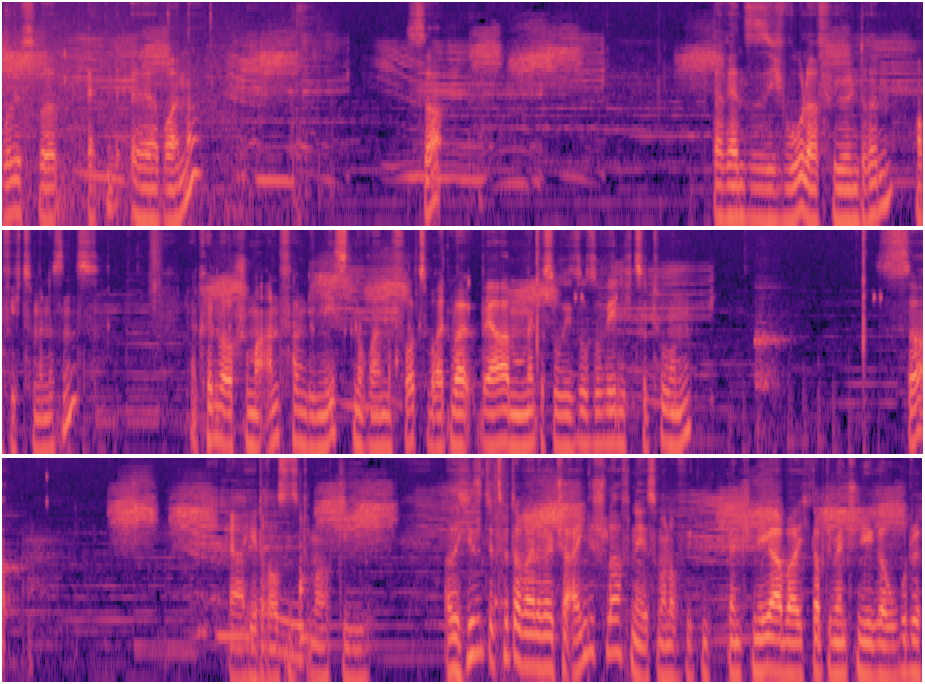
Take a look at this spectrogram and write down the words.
größere Betten, äh, Räume. So, da werden sie sich wohler fühlen drin, hoffe ich zumindest. Dann können wir auch schon mal anfangen, die nächsten Räume vorzubereiten, weil ja, im Moment ist sowieso so wenig zu tun. So. Ja, hier draußen sind immer noch die... Also hier sind jetzt mittlerweile welche eingeschlafen. Ne, ist immer noch wie ein Menschenjäger, aber ich glaube, die Menschenjäger-Rudel,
